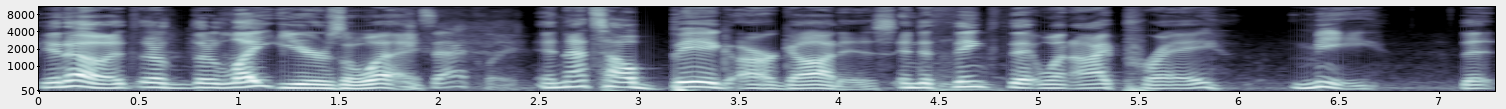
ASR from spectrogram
you know, it, they're, they're light years away. exactly. And that's how big our God is. And to mm-hmm. think that when I pray, me, that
